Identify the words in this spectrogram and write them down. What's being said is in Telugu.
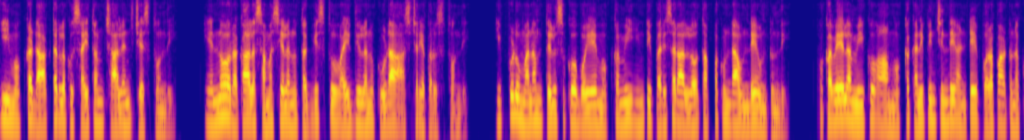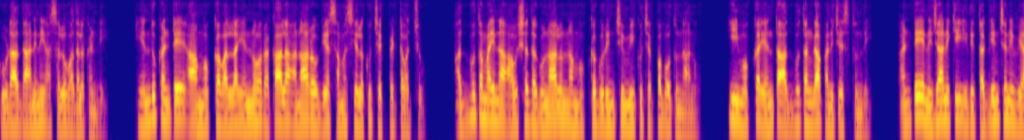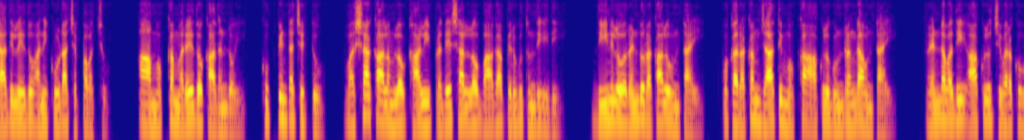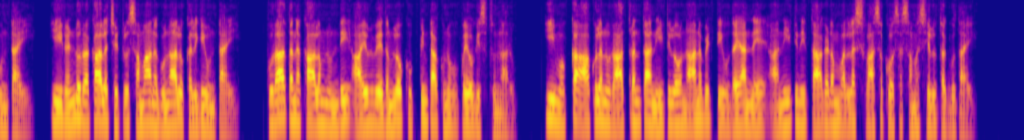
ఈ మొక్క డాక్టర్లకు సైతం ఛాలెంజ్ చేస్తోంది. ఎన్నో రకాల సమస్యలను తగ్గిస్తూ వైద్యులను కూడా ఆశ్చర్యపరుస్తోంది. ఇప్పుడు మనం తెలుసుకోబోయే మొక్క మీ ఇంటి పరిసరాల్లో తప్పకుండా ఉండే ఉంటుంది. ఒకవేళ మీకు ఆ మొక్క కనిపించింది అంటే పొరపాటున కూడా దానిని అసలు వదలకండి. ఎందుకంటే ఆ మొక్క వల్ల ఎన్నో రకాల అనారోగ్య సమస్యలకు చెక్ పెట్టవచ్చు అద్భుతమైన ఔషధ గుణాలున్న మొక్క గురించి మీకు చెప్పబోతున్నాను. ఈ మొక్క ఎంత అద్భుతంగా పనిచేస్తుంది. అంటే నిజానికి ఇది తగ్గించని వ్యాధి లేదు అని కూడా చెప్పవచ్చు. ఆ మొక్క మరేదో కాదండోయ్. కుప్పింట చెట్టు. వర్షాకాలంలో ఖాళీ ప్రదేశాల్లో బాగా పెరుగుతుంది ఇది. దీనిలో రెండు రకాలు ఉంటాయి. ఒక రకం జాతి మొక్క ఆకులు గుండ్రంగా ఉంటాయి. రెండవది ఆకులు చివరకు ఉంటాయి. ఈ రెండు రకాల చెట్లు సమాన గుణాలు కలిగి ఉంటాయి. పురాతన కాలం నుండి ఆయుర్వేదంలో కుప్పింటాకును ఉపయోగిస్తున్నారు. ఈ మొక్క ఆకులను రాత్రంతా నీటిలో నానబెట్టి ఉదయాన్నే ఆ నీటిని తాగడం వల్ల శ్వాసకోశ సమస్యలు తగ్గుతాయి.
